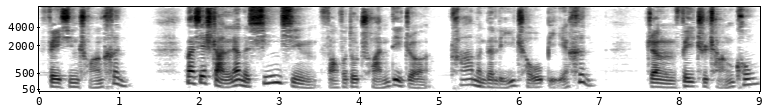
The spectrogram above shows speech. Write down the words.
飞星传恨，那些闪亮的星星仿佛都传递着他们的离愁别恨，正飞驰长空。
